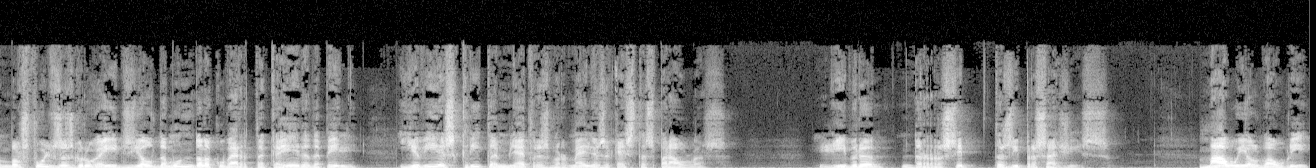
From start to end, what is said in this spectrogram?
amb els fulls esgrogueïts i al damunt de la coberta, que era de pell, hi havia escrit amb lletres vermelles aquestes paraules. Llibre de receptes i presagis. Maui el va obrir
